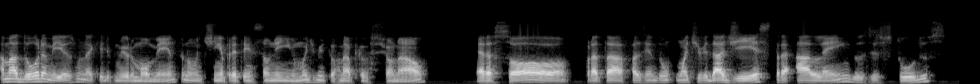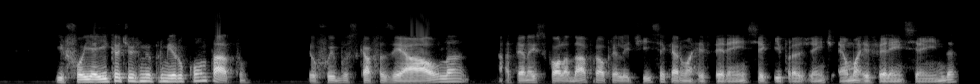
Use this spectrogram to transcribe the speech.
amadora mesmo, naquele primeiro momento, não tinha pretensão nenhuma de me tornar profissional, era só para estar tá fazendo uma atividade extra além dos estudos, e foi aí que eu tive meu primeiro contato eu fui buscar fazer aula até na escola da própria Letícia, que era uma referência aqui para gente, é uma referência ainda.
